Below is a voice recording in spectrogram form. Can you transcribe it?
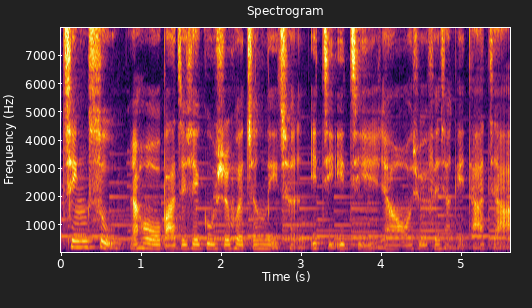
倾诉，然后我把这些故事会整理成一集一集，然后去分享给大家，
